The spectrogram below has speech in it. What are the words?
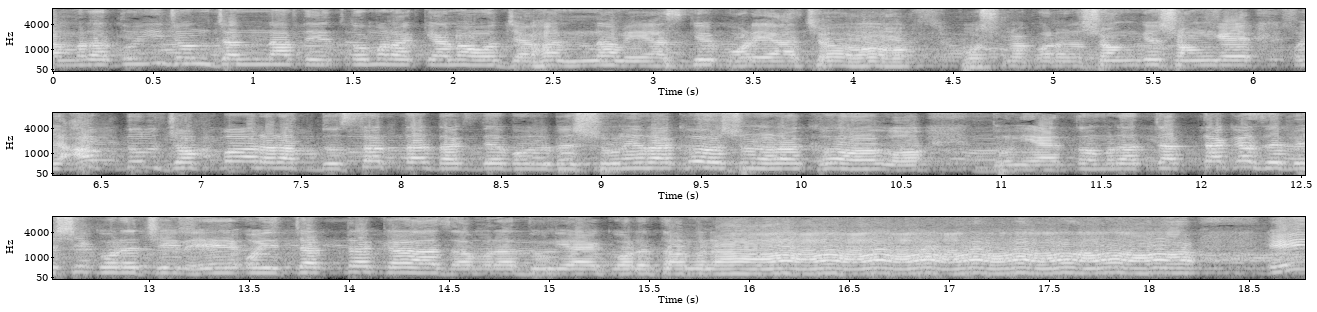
আমরা দুইজন জান্নাতে, তোমরা কেন জাহান্নামে আজকে পড়ে আছো? প্রশ্ন করার সঙ্গে সঙ্গে ওই আব্দুল জব্বার আর আব্দুল সাত্তার ডাক দিয়ে বলবে, শুনে রাখো শুনে রাখো, দুনিয়ায় তোমরা চারটা কাজে বেশি করেছেন ওই চারটা কাজ আমরা দুনিয়ায় করতাম না। এই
